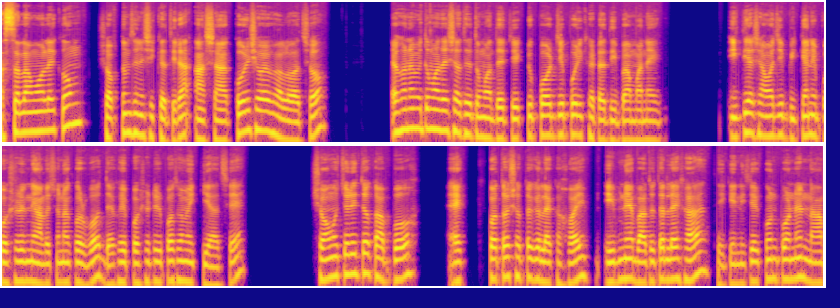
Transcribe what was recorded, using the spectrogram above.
আসসালামু আলাইকুম, সপ্তম শ্রেণির শিক্ষার্থীরা, আশা করি সবাই ভালো আছো। এখন আমি তোমাদের সাথে তোমাদের যে একটু পর যে পরীক্ষাটা দিবা মানে ইতিহাস, সামাজিক বিজ্ঞানের প্রশ্নটি নিয়ে আলোচনা করব। দেখো এই প্রশ্নটির প্রথমে কি আছে? সমচরিত কাব্য এক কত শতকে লেখা হয়? ইবনে বাতুতার লেখা থেকে নিচের কোন পণ্যের নাম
